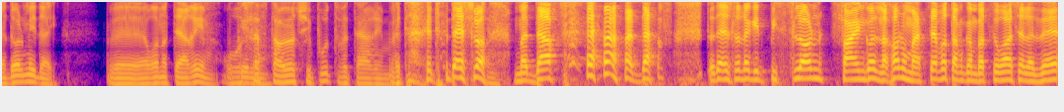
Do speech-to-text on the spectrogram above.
גדול מדי, וארון התארים. הוא כאילו- אוסף טעויות שיפוט ותארים. ואתה אתה יודע, יש לו מדף, מדף, אתה יודע, יש לו נגיד פסלון פיינגולד, נכון? הוא מעצב אותם גם בצורה של הזה.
